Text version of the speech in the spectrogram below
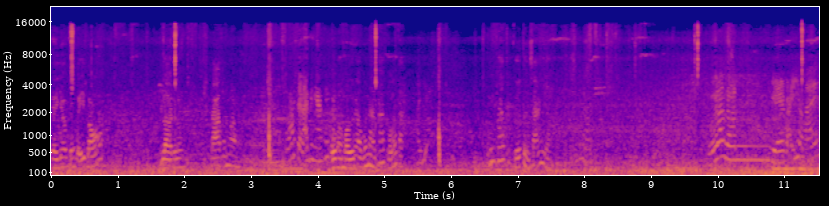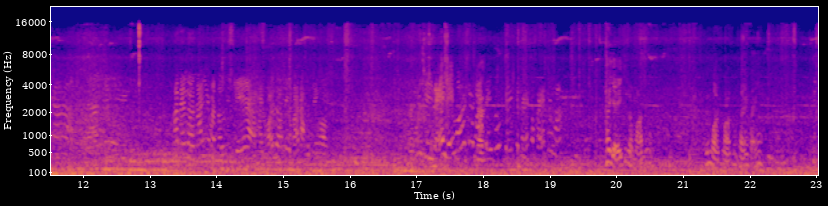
Rồi vô cũng bị bó. Lời luôn. Ba cũng không. Ủa mà mười đâu bữa nay phá cửa ta? Không phá cửa từ sáng giờ? Bữa đó lên về 7 giờ mấy á. Nó để lên nói với bà tôi đi về à mày khỏi lên đi bả đồng nhiều rồi. Cái gì rẻ vậy mới mà không chứ mà thấy vậy chứ là mệt không nếu mệt mệt không phải phải không Chích vô vậy.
